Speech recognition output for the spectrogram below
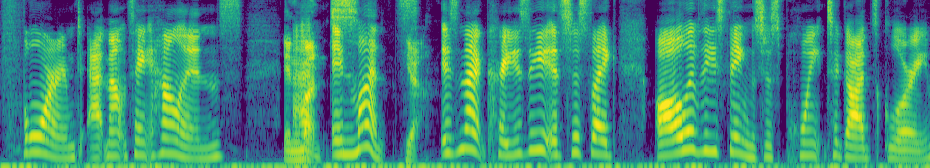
formed at mount st helens In at- months. In months. Yeah. Isn't that crazy? It's just like all of these things just point to God's glory.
